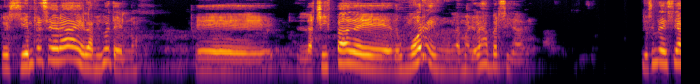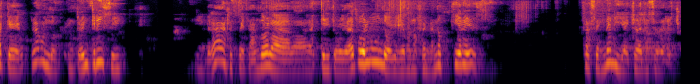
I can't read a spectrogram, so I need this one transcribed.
Pues siempre será el amigo eterno. Eh, la chispa de, humor en las mayores adversidades. Yo siempre decía que cuando entró en crisis, ¿verdad? respetando la, espiritualidad de todo el mundo, dije, bueno, Fernando quiere trascender y hay que darle ese derecho.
